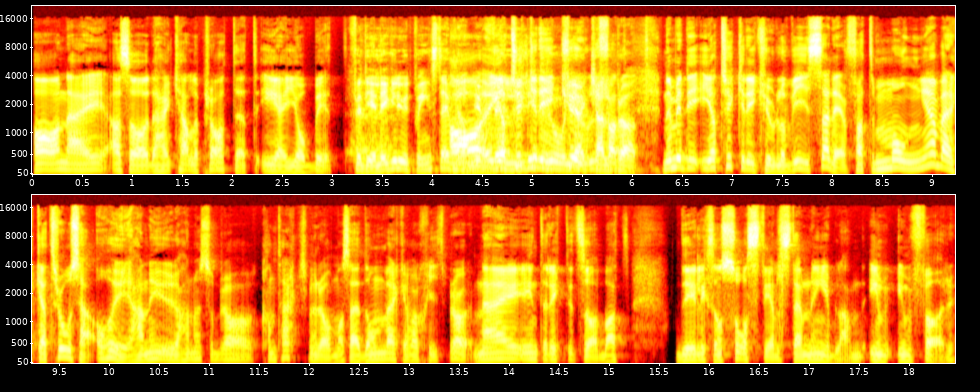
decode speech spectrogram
Ja, nej, alltså det här kallpratet är jobbigt. För det lägger du ut på Insta ibland. Ja, det är jag tycker det är kul. Att, nej, men det, jag tycker det är kul att visa det, för att många verkar tro så här, oj, han, är ju, han har så bra kontakt med dem och så här, de verkar vara skitbra. Nej, inte riktigt så. Bara att det är liksom så stel stämning ibland in, inför.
